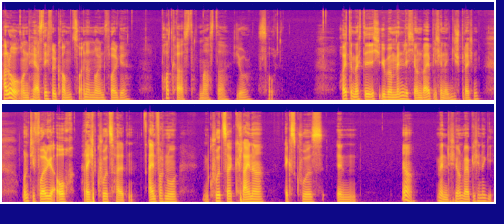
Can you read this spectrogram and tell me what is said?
Hallo und herzlich willkommen zu einer neuen Folge Podcast Master Your Soul. Heute möchte ich über männliche und weibliche Energie sprechen und die Folge auch recht kurz halten. Einfach nur ein kurzer, kleiner Exkurs in ja, männliche und weibliche Energie.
